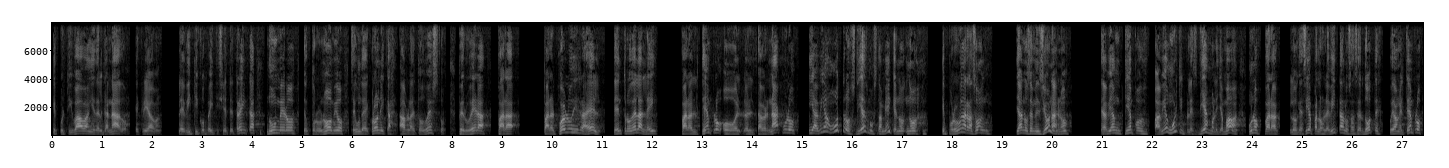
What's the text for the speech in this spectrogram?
que cultivaban y del ganado que criaban. Levítico 27:30, Números, Deuteronomio, Segunda de Crónicas, habla de todo esto. Pero era para, para el pueblo de Israel, dentro de la ley, para el templo o el, tabernáculo, y había otros diezmos también que, no, no, que por una razón ya no se menciona, ¿no? Habían tiempos, había múltiples diezmos, le llamaban, unos para lo que hacía para los levitas, los sacerdotes cuidaban el templo,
